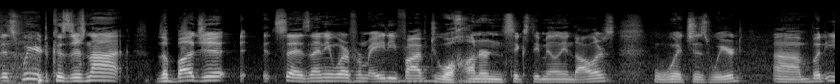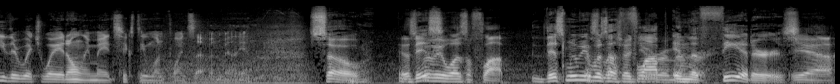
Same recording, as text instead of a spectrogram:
It's weird because there's not the budget. It says anywhere from 85 to 160 million dollars, which is weird. Um, but either which way, it only made 61.7 million. so This, this movie was a flop. this movie This was much I a do flop in the theaters. Yeah.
